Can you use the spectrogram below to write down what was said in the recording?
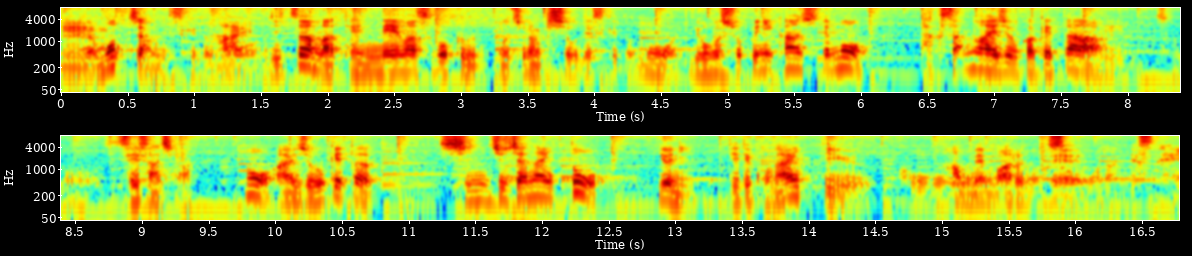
うん。て思っちゃうんですけども、はい。実はまあ天然はすごくもちろん希少ですけども養殖に関してもたくさんの愛情をかけた、うん。その生産者の愛情を受けた真珠じゃないと世に出てこないっていう反面もあるのでそうなんですね。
